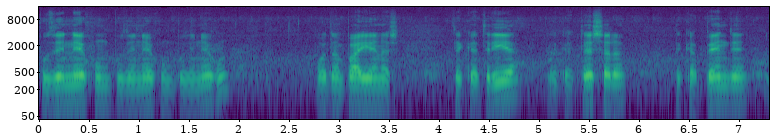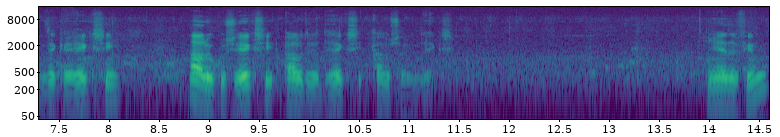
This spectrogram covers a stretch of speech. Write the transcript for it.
που δεν έχουν, που δεν έχουν, που δεν έχουν. Όταν πάει ένας 13, 14, 15, 16, άλλο 26, άλλο 36, άλλο 46. Η αδερφοί μου,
